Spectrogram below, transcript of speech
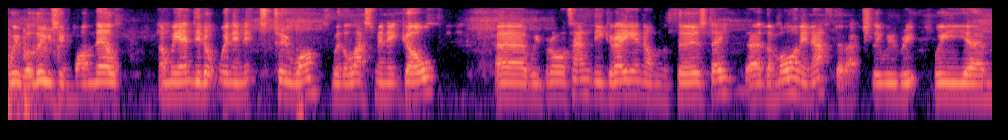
We were losing 1 0, and we ended up winning it 2 1 with a last minute goal. Uh, we brought Andy Gray in on the Thursday, uh, the morning after, actually. We, re- we um,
